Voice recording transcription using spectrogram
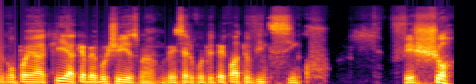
Acompanhar aqui a quebra-buchismo, vencendo com 34 25. Fechou?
